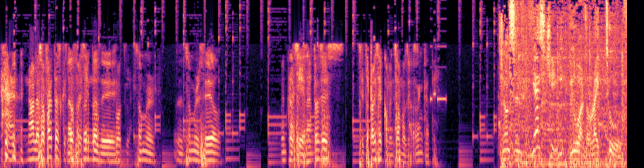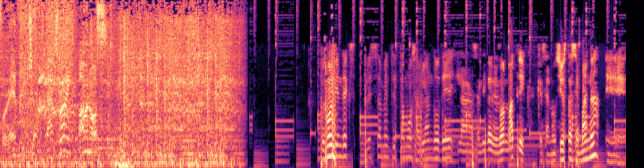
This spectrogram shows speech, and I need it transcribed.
no, las ofertas que está Las ofreciendo ofertas de Xbox Live. Summer el Summer Sale. Ventas Así es, entonces, si te parece comenzamos. Dex. arráncate. Johnson, Yes, Chief. you are the right tool for every job. That's right. Vámonos. Pues muy bien, Dex. Precisamente estamos hablando de la salida de Don Matrix, que se anunció esta semana, eh,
